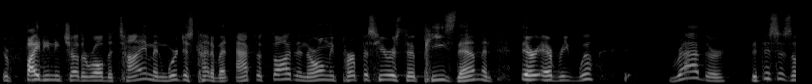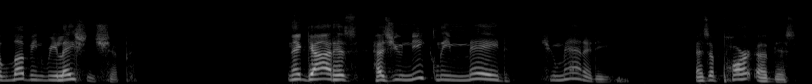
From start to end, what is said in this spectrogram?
they're fighting each other all the time and we're just kind of an afterthought and their only purpose here is to appease them and their every will. Rather, that this is a loving relationship. That God has, has uniquely made humanity as a part of this.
